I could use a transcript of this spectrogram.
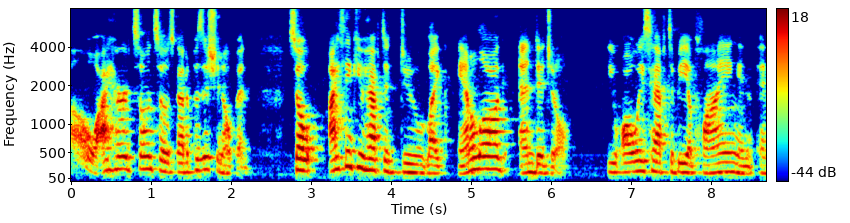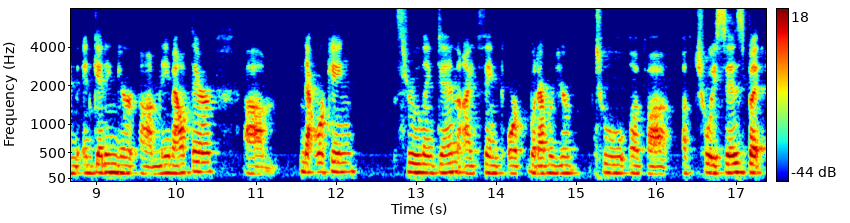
oh i heard so and so's got a position open so i think you have to do like analog and digital you always have to be applying and and, and getting your um, name out there um, networking through linkedin i think or whatever your tool of uh, of choice is but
